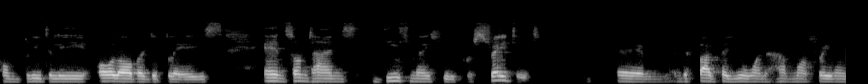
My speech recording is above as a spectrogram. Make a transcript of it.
completely all over the place, and sometimes this may feel frustrated. Um, the fact that you want to have more freedom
